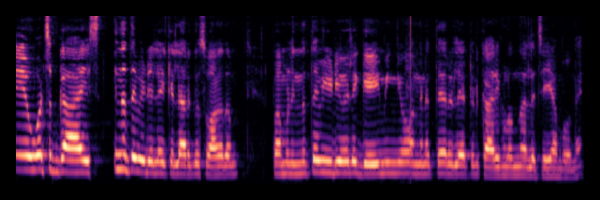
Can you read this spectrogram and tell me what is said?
ഏ വാട്സപ്പ് ഗായ്സ് ഇന്നത്തെ വീഡിയോയിലേക്ക് എല്ലാവർക്കും സ്വാഗതം. അപ്പോൾ നമ്മൾ ഇന്നത്തെ വീഡിയോയിൽ ഗെയിമിങ്ങോ അങ്ങനത്തെ റിലേറ്റഡ് കാര്യങ്ങളൊന്നും അല്ല ചെയ്യാൻ പോകുന്നത്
